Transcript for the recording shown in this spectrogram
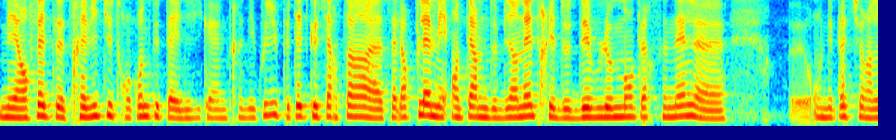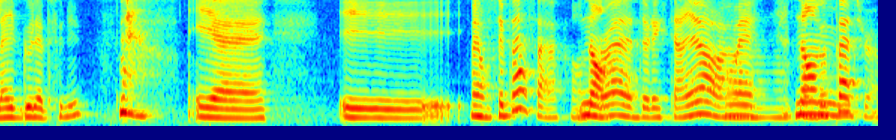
mais en fait, très vite, tu te rends compte que tu as une vie quand même très décousue. Peut-être que certains, euh, ça leur plaît, mais en termes de bien-être et de développement personnel, euh, euh, on n'est pas sur un life goal absolu. et, euh, et Mais on sait pas ça. Tu Non. vois, de l'extérieur, euh, Ouais. on Non, doute pas, tu vois.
